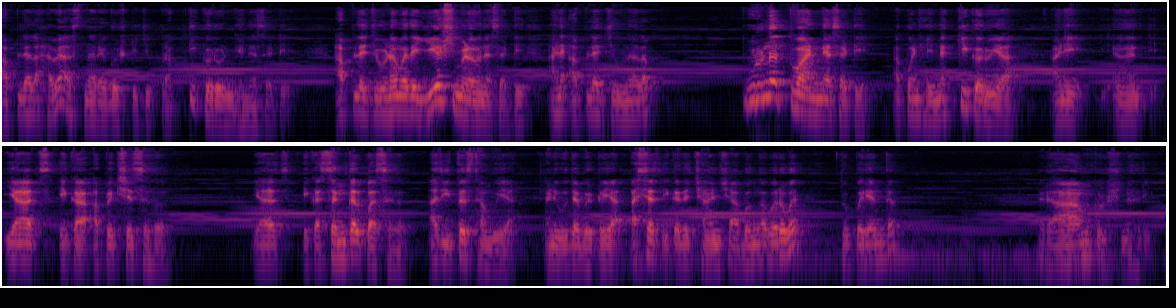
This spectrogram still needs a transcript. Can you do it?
आपल्याला हव्या असणाऱ्या गोष्टीची प्राप्ती करून घेण्यासाठी आपल्या जीवनामध्ये यश मिळवण्यासाठी आणि आपल्या जीवनाला पूर्णत्व आणण्यासाठी आपण हे नक्की करूया. आणि याच एका अपेक्षेसह याच एका संकल्पासह आज इथंच थांबूया आणि उद्या भेटूया अशाच एखाद्या छानशा अभंगाबरोबर. तोपर्यंत रामकृष्ण हरी.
